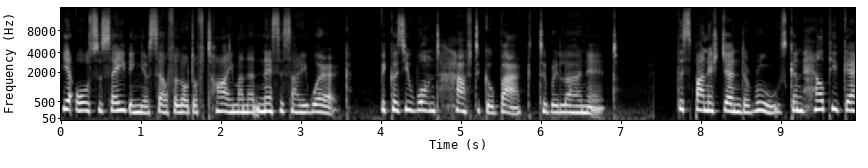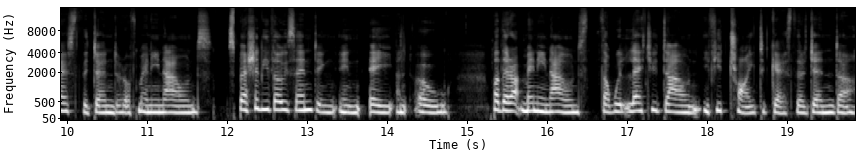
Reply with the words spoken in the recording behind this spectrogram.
You're also saving yourself a lot of time and unnecessary work because you won't have to go back to relearn it. The Spanish gender rules can help you guess the gender of many nouns especially those ending in A and O, but there are many nouns that will let you down if you try to guess their gender.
